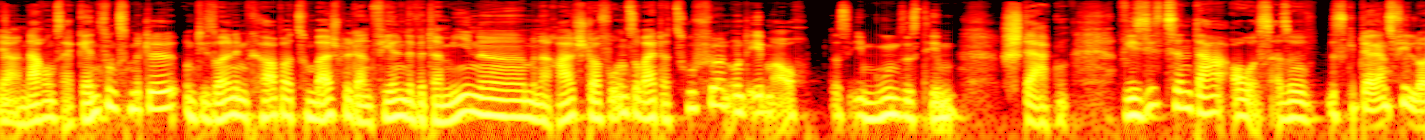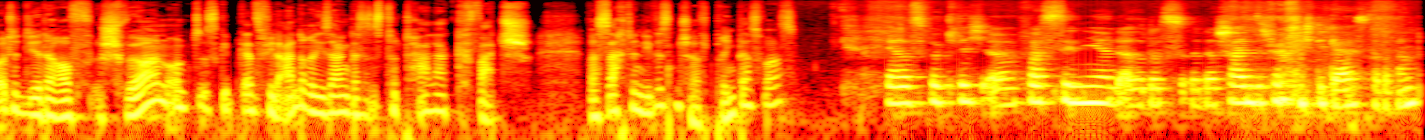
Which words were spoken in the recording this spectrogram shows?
ja Nahrungsergänzungsmittel und die sollen dem Körper zum Beispiel dann fehlende Vitamine, Mineralstoffe und so weiter zuführen und eben auch das Immunsystem stärken. Wie sieht's denn da aus? Also es gibt ja ganz viele Leute, die darauf schwören und es gibt ganz viele andere, die sagen, das ist totaler Quatsch. Was sagt denn die Wissenschaft? Bringt das was? Ja, das ist wirklich äh, faszinierend. Also das, äh, da scheiden sich wirklich die Geister dran.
